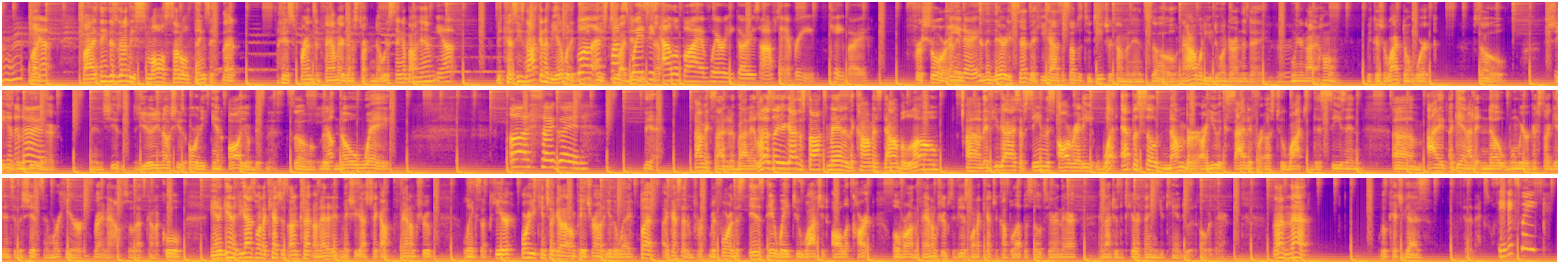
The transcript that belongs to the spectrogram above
all right. Like, Yeah. so I think there's gonna be small, subtle things that, that his friends and family are gonna start noticing about him. Yeah. Because he's not gonna be able to Well, keep and these two plus, where's his separate. alibi of where he goes after every chemo? For sure. And, You then, know? and then they already said that he has a substitute teacher coming in. So now what are you doing during the day Mm-hmm. when you're not at home? Because your wife don't work. So she's gonna gonna, be there. And she's you, you know, she's already in all your business. So there's Yep. no way. Oh, so good. Yeah. I'm excited about it. Let us know your guys' thoughts, man, in the comments down below. Um, if you guys have seen this already, what episode number are you excited for us to watch this season? Um, I again, I didn't know when we were gonna start getting into the shits, and we're here right now, so that's kind of cool. And again, if you guys want to catch this uncut, unedited, make sure you guys check out the Phantom Troupe. Links up here, or you can check it out on Patreon. Either way, but like I said before, this is a way to watch it all a carte over on the Phantom Troupes. If you just want to catch a couple episodes here and there and not do the tier thing, you can do it over there. Other than that, we'll catch you guys in the next one. See you next week.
